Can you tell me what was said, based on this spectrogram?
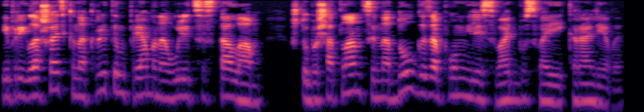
и приглашать к накрытым прямо на улице столам, чтобы шотландцы надолго запомнили свадьбу своей королевы.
